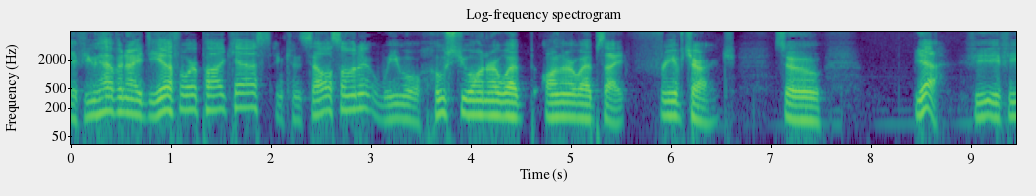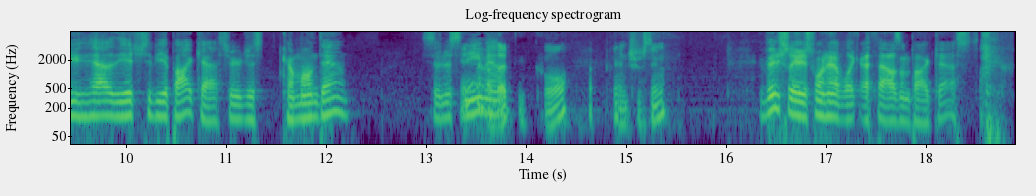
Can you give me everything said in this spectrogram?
If you have an idea for a podcast and can sell us on it, we will host you on our web on our website free of charge. So, yeah, if you if you have the itch to be a podcaster, just come on down. Send us an yeah email. That'd be cool. Interesting. Eventually, I just want to have like a thousand podcasts.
